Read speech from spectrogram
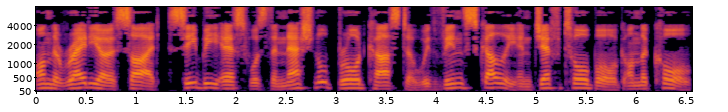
On the radio side, CBS was the national broadcaster with Vin Scully and Jeff Torborg on the call,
